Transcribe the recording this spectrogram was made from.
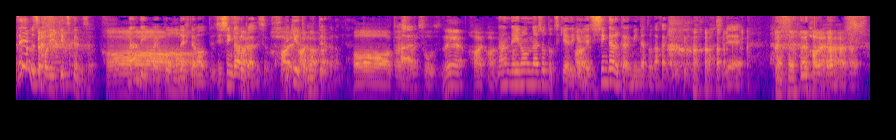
全部そこに行き着くんですよ。はなんでいっぱい行動できたのって自信があるからですよ。はいできると思ってるからみたいな。ああ、確かにそうですね。はいはいはい。なんでいろんな人と付き合いできる、はい自信があるからみんなと仲良くできるって話で、はいはいはいはい。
